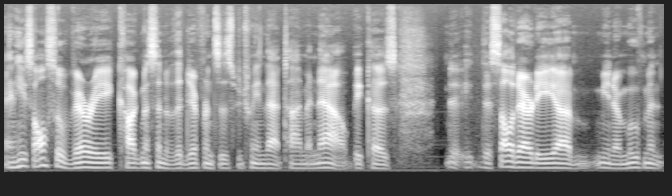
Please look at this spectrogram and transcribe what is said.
And he's also very cognizant of the differences between that time and now, because the solidarity, um, you know, movement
